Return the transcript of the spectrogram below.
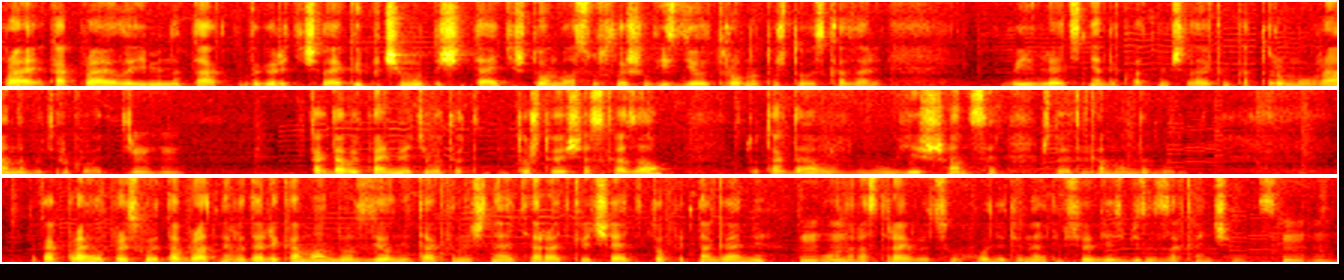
как правило, именно так. Вы говорите человеку, и почему-то считаете, что он вас услышал и сделает ровно то, что вы сказали. Вы являетесь неадекватным человеком, которому рано быть руководителем. Мгм. Когда вы поймете вот это, то, что я сейчас сказал, то тогда ну, есть шансы, что эта команда будет. Но, как правило, происходит обратное. Вы дали команду, он сделал не так, вы начинаете орать, кричать, топать ногами, Мгм. он расстраивается, уходит, и на этом все, весь бизнес заканчивается. Мгм.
